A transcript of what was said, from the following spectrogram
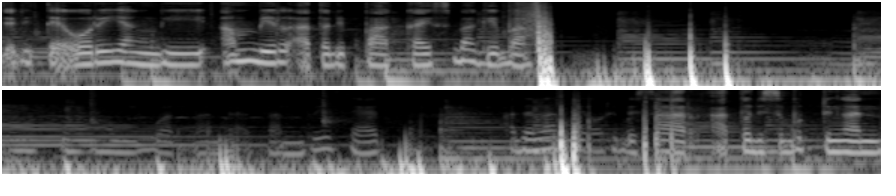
Jadi teori yang diambil atau dipakai sebagai bahan atau disebut dengan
